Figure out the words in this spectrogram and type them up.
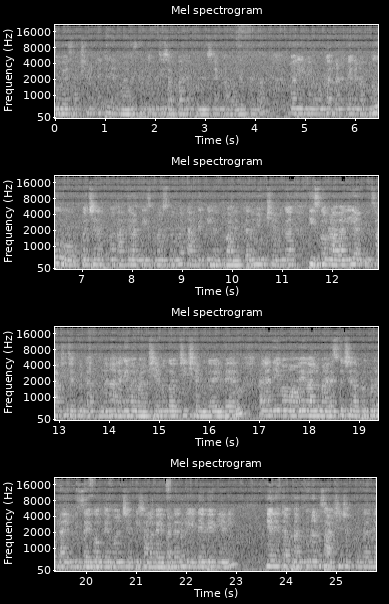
చెప్పబోయే సాక్ష్యం ఏంటంటే నేను మ్యారేజ్ గురించి చెప్పాలి అప్పటి నుంచి నేను కలవలేదు కదా మరి మేము కర్ణాటక వెళ్ళినప్పుడు వచ్చేటప్పుడు మా తాతయ్య వాళ్ళు తీసుకుని వస్తున్నాము మా తాతయ్యకి హెల్త్ బాగాలేదు కదా మేము క్షేమంగా తీసుకొని రావాలి అని సాక్ష్యం చెప్పుకుంటా అనుకున్నాను అలాగే మరి వాళ్ళు క్షేమంగా వచ్చి క్షేమంగా వెళ్ళిపోయారు. అలానే మా మామయ్య వాళ్ళు మ్యారేజ్కి వచ్చేటప్పుడు కూడా ట్రైన్ మిస్ అయిపోద్దేమో అని చెప్పి చాలా భయపడ్డారు. లేట్ అయిపోయింది అని నేనైతే అప్పుడు అనుకున్నాను సాక్ష్యం చెప్పుకుంటాను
